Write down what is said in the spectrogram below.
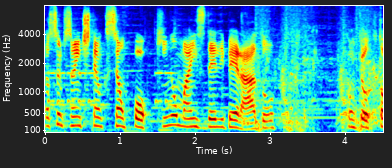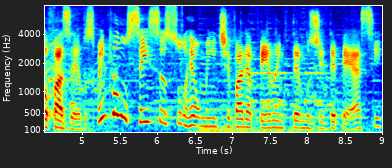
eu simplesmente tenho que ser um pouquinho mais deliberado com o que eu tô fazendo. Se bem que eu não sei se isso realmente vale a pena em termos de DPS,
